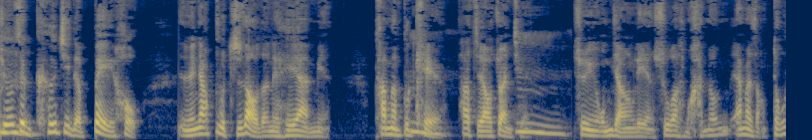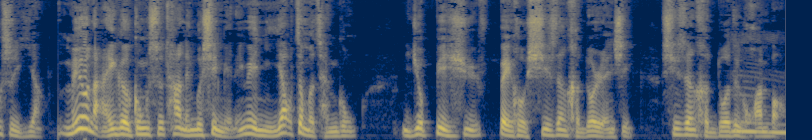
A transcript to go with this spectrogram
就是这个科技的背后，人家不知道的那黑暗面，他们不 care，他只要赚钱。所以我们讲脸书啊什么，很多 Amazon 都是一样，没有哪一个公司他能够幸免的，因为你要这么成功，你就必须背后牺牲很多人性，牺牲很多这个环保，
